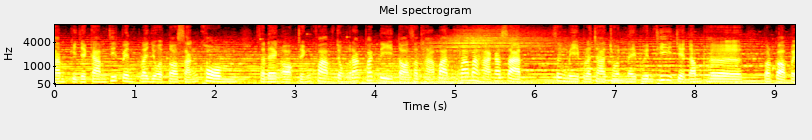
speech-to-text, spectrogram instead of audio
ทำกิจกรรมที่เป็นประโยชน์ต่อสังคม แสดงออกถึงความจงรักภักดีต่อสถาบันพระมหากษัตริย์ ซึ่งมีประชาชนในพื้นที่ 7 อำเภอ ประกอบไป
